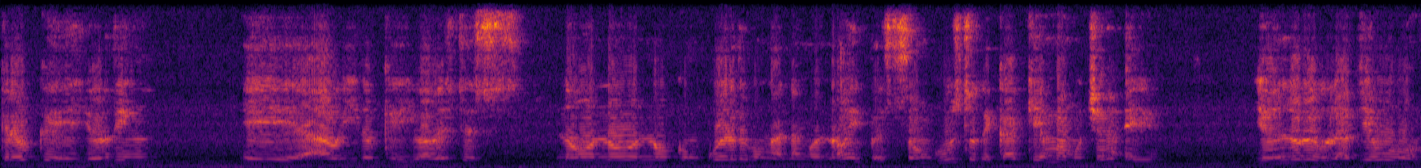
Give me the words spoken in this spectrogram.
Creo que Jordan eh, ha oído que yo a veces no, no, no concuerdo con Anangonó y pues son gustos de cada quien, mucha. Eh, yo en lo regular llevo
